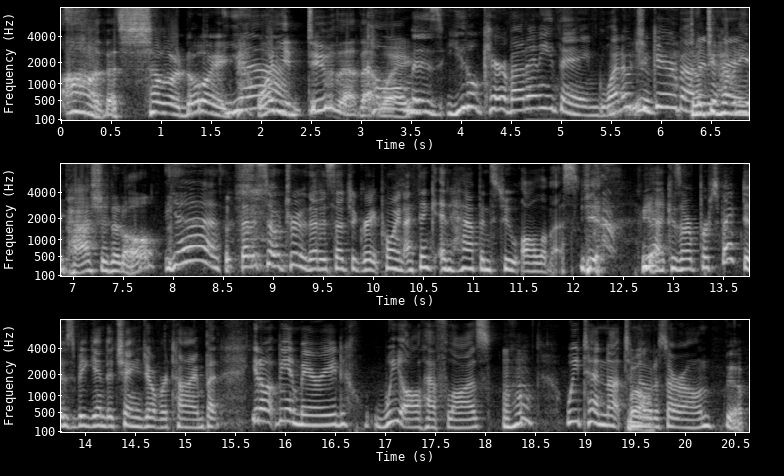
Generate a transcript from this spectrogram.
oh, that's so annoying. Yeah. Why do you do that that Calm way? is you don't care about anything. Why don't you care about? Don't anything? you have any passion at all? Yes, that is so true. That is such a great point. I think it happens to all of us. Yeah. Yeah, because our perspectives begin to change over time. But you know, being married, we all have flaws. Mm-hmm. We tend not to well, notice our own. Yep.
